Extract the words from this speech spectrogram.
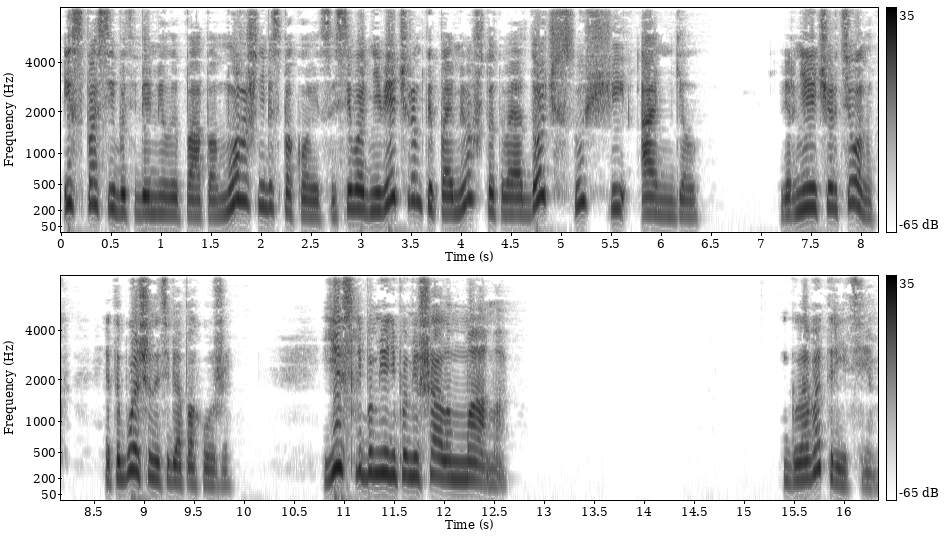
И спасибо тебе, милый папа, можешь не беспокоиться. Сегодня вечером ты поймешь, что твоя дочь — сущий ангел. Вернее, чертенок. Это больше на тебя похоже. Если бы мне не помешала мама... Глава третья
